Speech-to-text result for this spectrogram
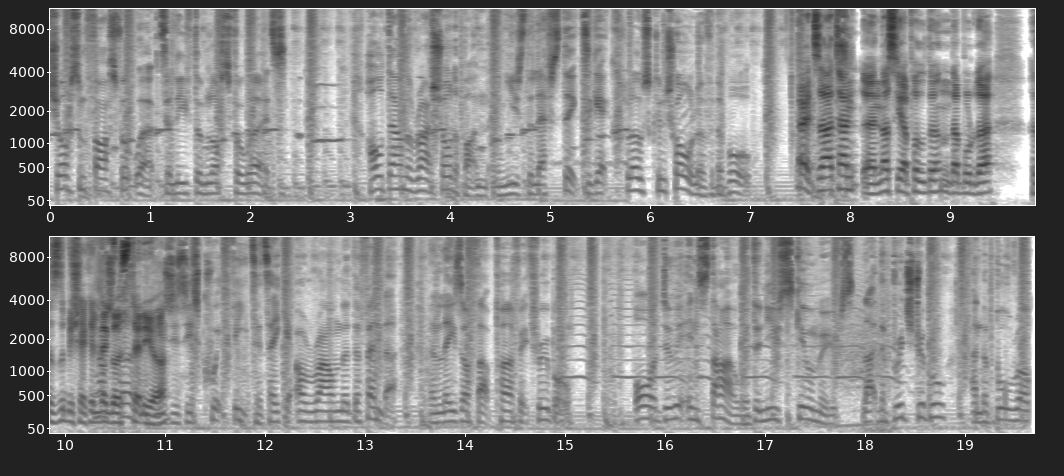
Show off some fast footwork to leave them lost for words. hold down the right shoulder button and use the left stick to get close control over the ball. Evet zaten e, nasıl yapıldığını da burada hızlı bir şekilde gösteriyor. Or do it in style with the new skill moves like the bridge dribble and the ball roll.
